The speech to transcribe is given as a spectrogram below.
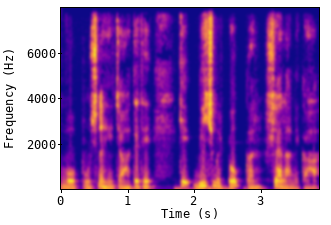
वो पूछना ही चाहते थे कि बीच में टोक कर शैला ने कहा,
